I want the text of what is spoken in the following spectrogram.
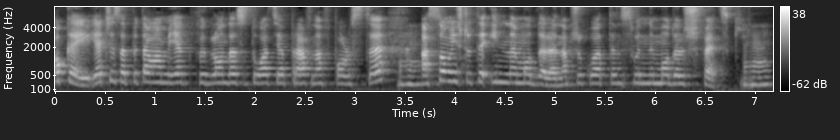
Okej, ja Cię zapytałam, jak wygląda sytuacja prawna w Polsce, Mhm. a są jeszcze te inne modele, na przykład ten słynny model szwedzki. Mhm.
